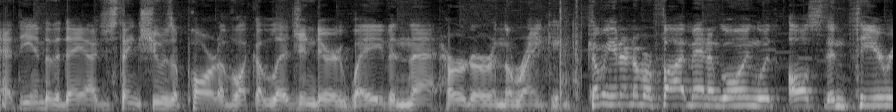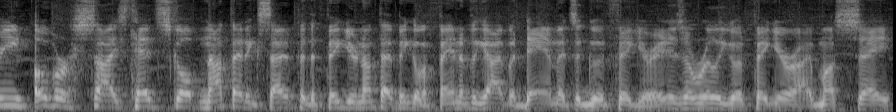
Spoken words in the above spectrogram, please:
at the end of the day, I just think she was a part of like a legendary wave, and that hurt her in the ranking. Coming in at number five, man, I'm going with Austin Theory. Oversized head sculpt. Not that excited for the figure. Not that big of a fan of the guy, but damn, it's a good figure. It is a really good figure, I must say.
